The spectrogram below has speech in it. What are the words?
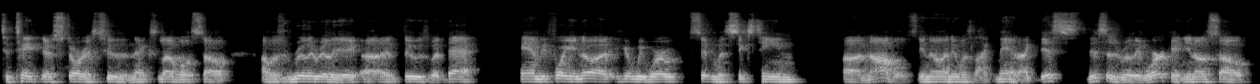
to take their stories to the next level. So I was really, really uh, enthused with that. And before you know it, here we were sitting with 16 uh, novels, you know, and it was like, man, like this, this is really working, you know. So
